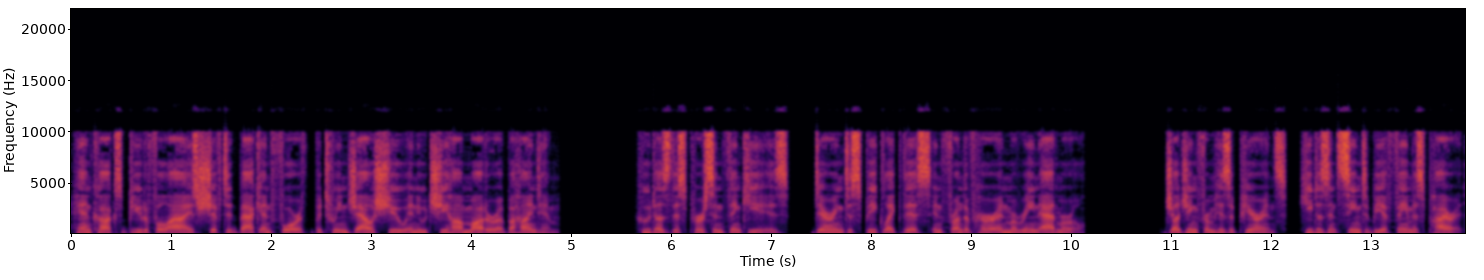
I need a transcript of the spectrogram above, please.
Hancock's beautiful eyes shifted back and forth between Zhao Shu and Uchiha Madara behind him. Who does this person think he is, daring to speak like this in front of her and Marine Admiral? Judging from his appearance, he doesn't seem to be a famous pirate.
